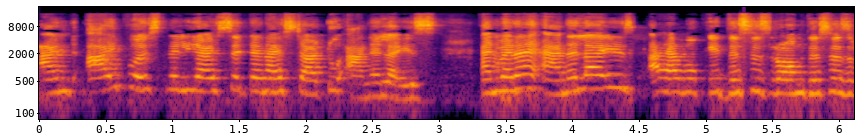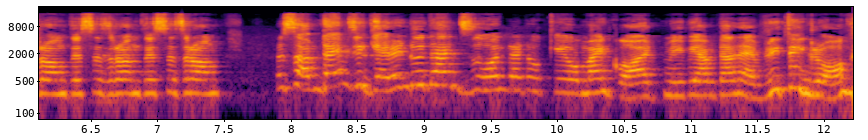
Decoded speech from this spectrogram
and I personally, I sit and I start to analyze. And when I analyze, I have okay, this is wrong, this is wrong, this is wrong, this is wrong. So sometimes you get into that zone that okay, oh my god, maybe I've done everything wrong.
